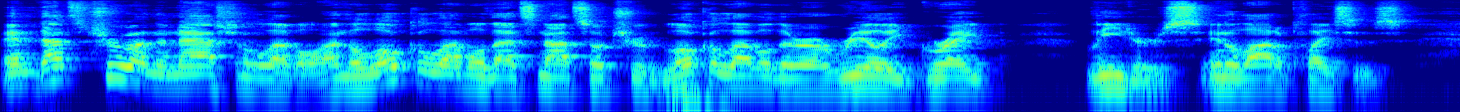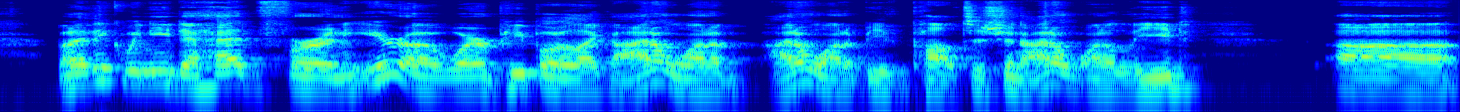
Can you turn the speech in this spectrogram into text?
and that's true on the national level. On the local level, that's not so true. Local level, there are really great leaders in a lot of places. But I think we need to head for an era where people are like, I don't want to, I don't want to be a politician. I don't want to lead. Uh,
